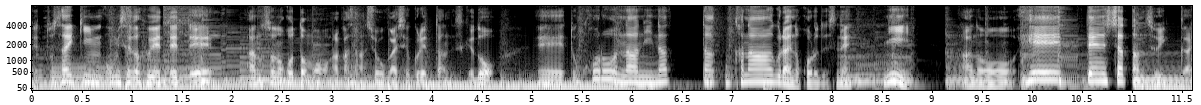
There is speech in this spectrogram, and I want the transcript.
えっと、最近お店が増えててあのそのことも赤さん紹介してくれてたんですけど、えーと、コロナになったかなぐらいの頃ですねにあの閉店しちゃったんですよ1回。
